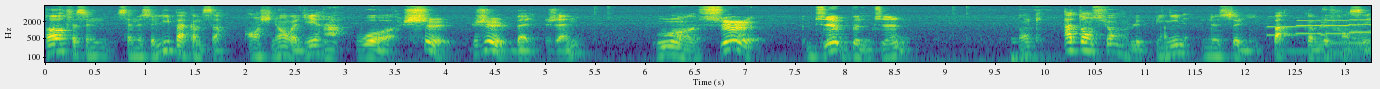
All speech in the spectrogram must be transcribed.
Or ça, se- ça ne se lit pas comme ça. En chinois on va le dire Ah. wo shi ben. Donc attention, le pinyin ne se lit pas comme le français.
